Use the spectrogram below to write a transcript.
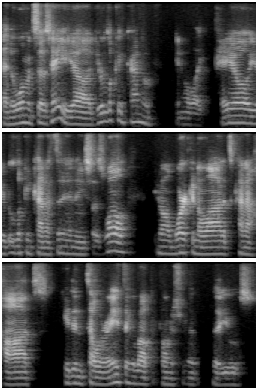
And the woman says, Hey, uh, you're looking kind of, you know, like pale. You're looking kind of thin. And he says, Well, you know, I'm working a lot. It's kind of hot. He didn't tell her anything about the punishment that he was,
